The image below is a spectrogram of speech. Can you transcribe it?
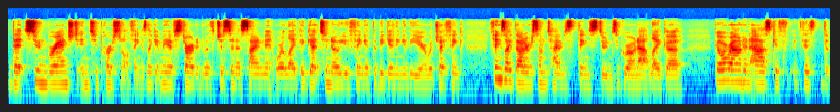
that soon branched into personal things. Like it may have started with just an assignment or like a get to know you thing at the beginning of the year, which I think things like that are sometimes things students grown at, like a go around and ask if if this the,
